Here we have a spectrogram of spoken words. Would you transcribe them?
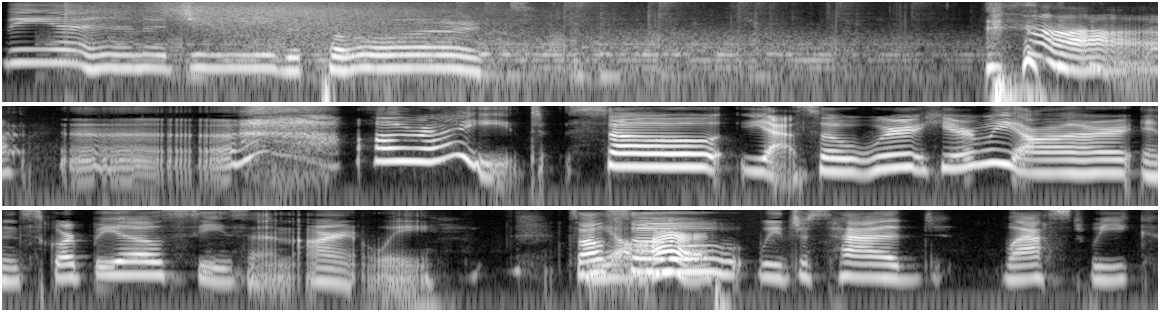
the energy report. Aw. All right. So, yeah, so we're here we are in Scorpio season, aren't we? It's We also are. we just had last week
